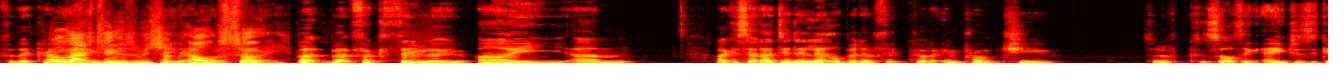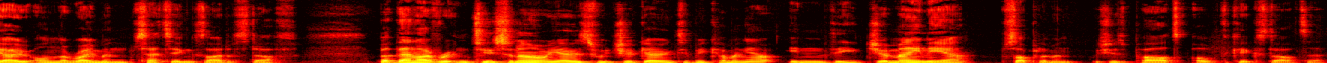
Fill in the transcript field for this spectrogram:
for the campaign. oh, that's Dreams of Machine. campaign Oh, sorry. But but for Cthulhu, I um, like I said, I did a little bit of kind of impromptu sort of consulting ages ago on the Roman setting side of stuff. But then I've written two scenarios which are going to be coming out in the Germania supplement, which is part of the Kickstarter.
